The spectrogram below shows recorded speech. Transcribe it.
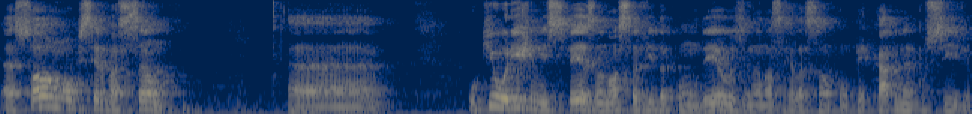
É só uma observação. Ah, o que Orígenes fez na nossa vida com Deus e na nossa relação com o pecado não é possível.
